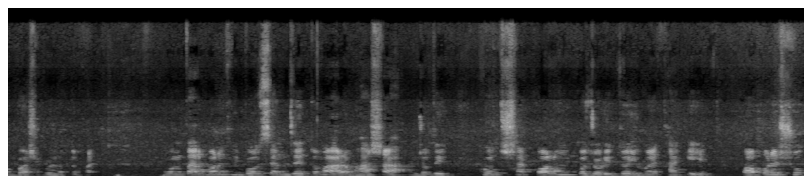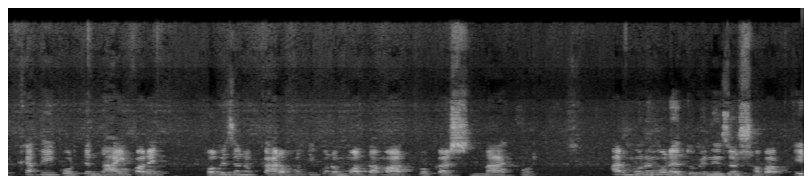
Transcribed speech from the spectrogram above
অভ্যাসে পরিণত হয়। এবং তারপরে তিনি বলছেন যে, তোমার ভাষা যদি কুৎসা কলঙ্ক জড়িতই হয়ে থাকি অপরের সুখ্যাতি করতে নাই পারে, তবে যেন কারও প্রতি কোনো মতামত প্রকাশ না করে। আর মনে মনে তুমি নিজের স্বভাবকে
